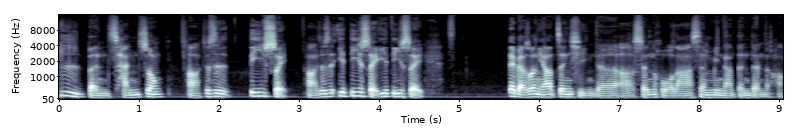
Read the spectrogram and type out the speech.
日本禅宗，啊，就是滴水，啊，就是一滴水一滴水，代表说你要珍惜你的啊生活啦、生命啊等等的哈。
